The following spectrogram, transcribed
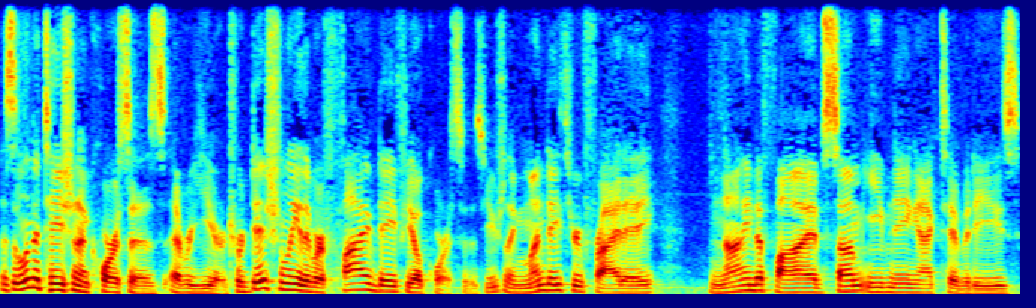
There's a limitation on courses every year. Traditionally, there were five-day field courses, usually Monday through Friday, 9 to 5, some evening activities,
